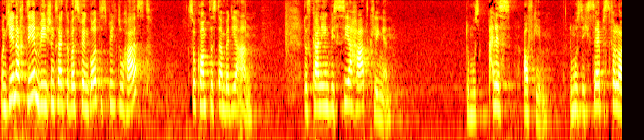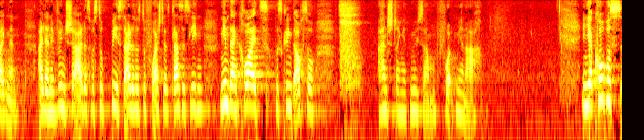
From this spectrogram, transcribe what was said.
Und je nachdem, wie ich schon gesagt habe, was für ein Gottesbild du hast, so kommt es dann bei dir an. Das kann irgendwie sehr hart klingen. Du musst alles aufgeben. Du musst dich selbst verleugnen. All deine Wünsche, all das, was du bist, all das, was du vorstellst, lass es liegen. Nimm dein Kreuz. Das klingt auch so pff, anstrengend, mühsam. Folg mir nach. In Jakobus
